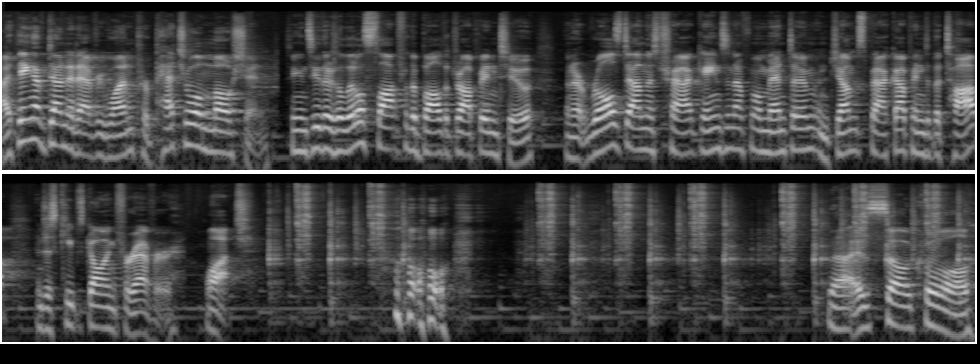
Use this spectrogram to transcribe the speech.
I think I've done it everyone, perpetual motion. So you can see there's a little slot for the ball to drop into, then it rolls down this track, gains enough momentum and jumps back up into the top and just keeps going forever. Watch. That is so cool.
